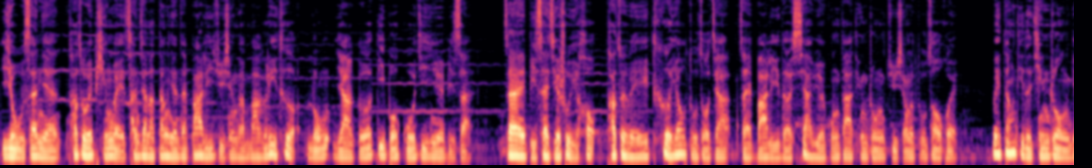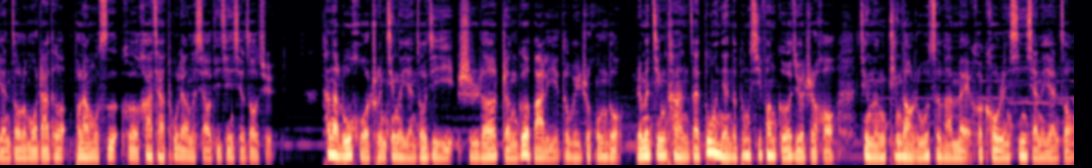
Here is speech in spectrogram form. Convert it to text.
一九五三年，他作为评委参加了当年在巴黎举行的玛格丽特·隆雅格蒂博国际音乐比赛。在比赛结束以后，他作为特邀独奏家，在巴黎的夏月宫大厅中举行了独奏会，为当地的听众演奏了莫扎特、布拉姆斯和哈恰图良的小提琴协奏曲。他那炉火纯青的演奏技艺，使得整个巴黎都为之轰动。人们惊叹，在多年的东西方隔绝之后，竟能听到如此完美和扣人心弦的演奏。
